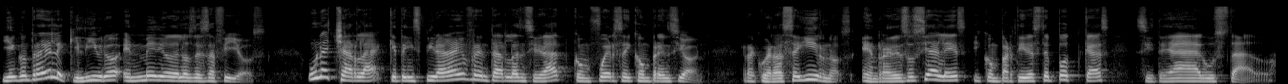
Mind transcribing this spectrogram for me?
y encontrar el equilibrio en medio de los desafíos. Una charla que te inspirará a enfrentar la ansiedad con fuerza y comprensión. Recuerda seguirnos en redes sociales y compartir este podcast si te ha gustado.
